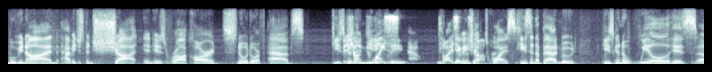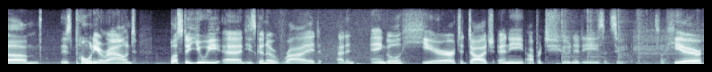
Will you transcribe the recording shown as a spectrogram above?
moving on, having just been shot in his rock hard Snowdorf abs, he's going to shot twice immediately. now. Twice yeah, in he this shot combat. twice. He's in a bad mood. He's gonna wheel his um his pony around, bust a Yui, and he's gonna ride at an angle here to dodge any opportunities. Let's see. So here,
